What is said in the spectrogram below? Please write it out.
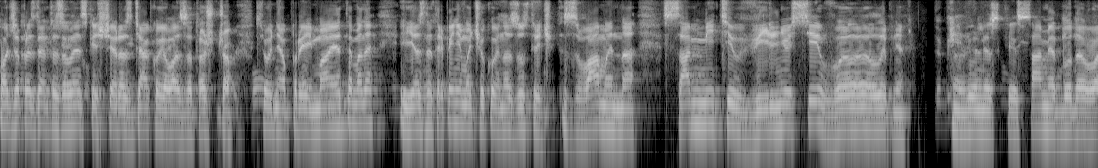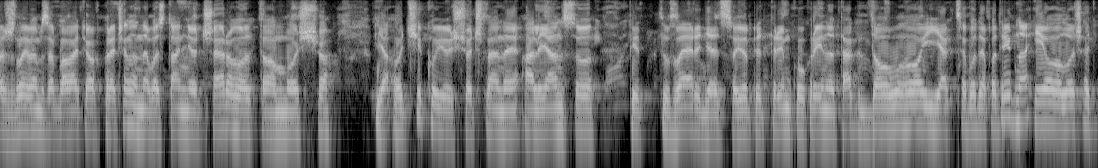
Отже, президенте Зеленський, ще раз дякую вас за те, що сьогодні приймаєте мене, і я з нетерпінням очікую на зустріч з вами на саміті в Вільнюсі в липні. Вільнюський саміт буде важливим за багатьох причин, не в останню чергу, тому що я очікую, що члени альянсу підтвердять свою підтримку України так довго, як це буде потрібно, і оголошать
